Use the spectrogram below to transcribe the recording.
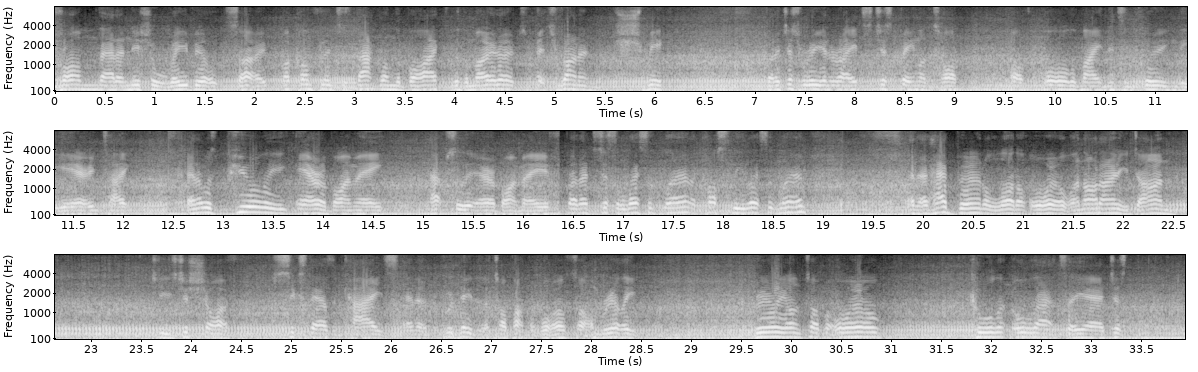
from that initial rebuild. So my confidence is back on the bike with the motor. It's, it's running schmick. But it just reiterates just being on top of all the maintenance including the air intake. And it was purely error by me absolute error by me. But it's just a lesson learned a costly lesson learned. And it had burned a lot of oil and I'd only done geez just shy of 6,000 Ks and it needed a top up of oil. So I'm really really on top of oil coolant all that. So yeah just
